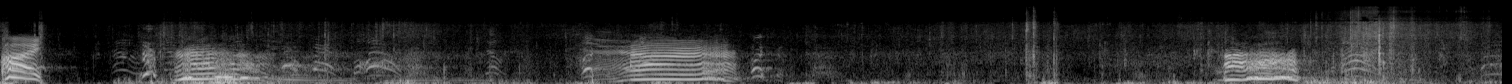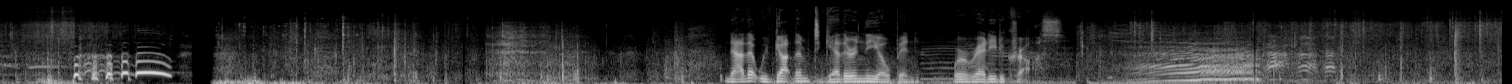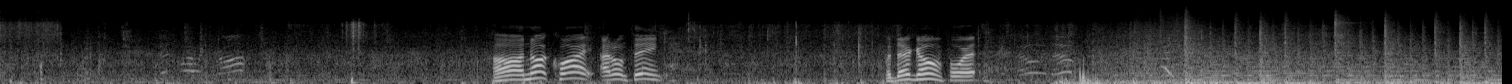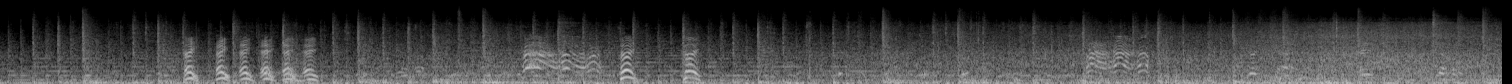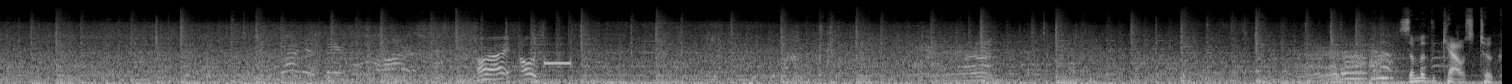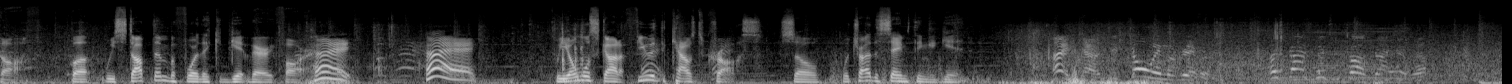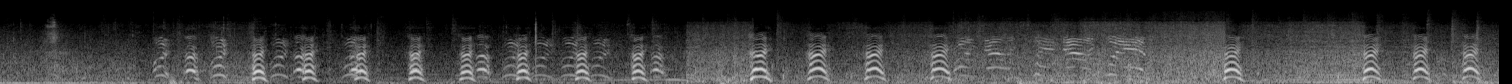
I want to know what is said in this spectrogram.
Hi. Now that we've got them together in the open, we're ready to cross. Uh, not quite, I don't think. But they're going for it. Hey, hey, hey, hey, hey, hey. Hey, hey. All right. Oh. Some of the cows took off, but we stopped them before they could get very far. Hey. Hey. We almost got a few of the cows to cross, so we'll try the same thing again. Hey, cows, just go in the river. Let's try and push the cross right here, Will. Hey, hey, hey, hey, hey, hey, hey, hey, hey, hey, hey, hey, hey, hey, hey, hey, hey,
